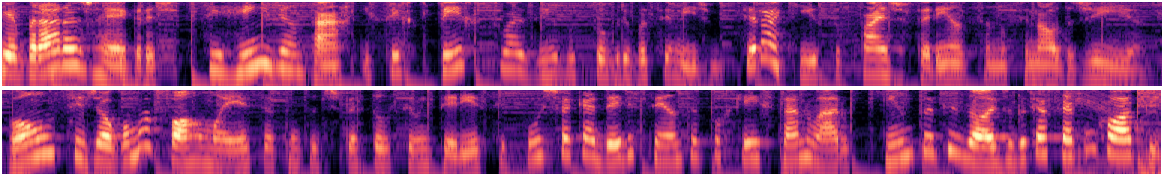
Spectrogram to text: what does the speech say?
Quebrar as regras, se reinventar e ser persuasivo sobre você mesmo. Será que isso faz diferença no final do dia? Bom, se de alguma forma esse assunto despertou seu interesse, puxa a cadeira e senta porque está no ar o quinto episódio do Café com Copy.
